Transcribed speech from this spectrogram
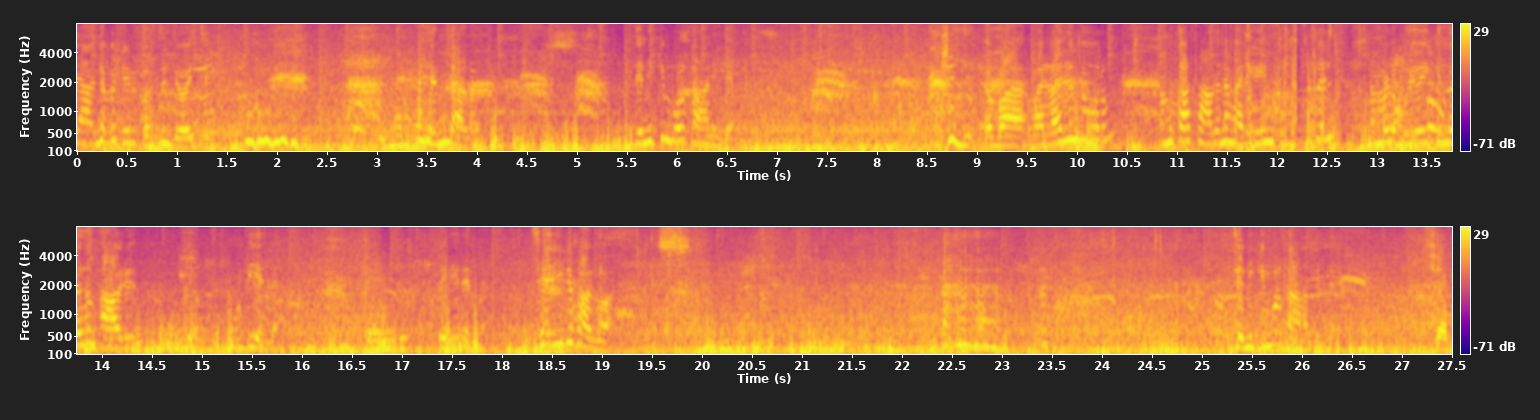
ഞാൻ അതിനെപ്പറ്റി ഒരു ക്വസ്റ്റ്യൻ ചോദിച്ചു. എന്താണ്? ജനിക്കുമ്പോൾ കാണില്ല. പക്ഷെ വളരും തോറും നമുക്ക് ആ സാധനം വരികയും കൂടുതൽ നമ്മൾ ഉപയോഗിക്കുന്നതും ആ ഒരു മുടിയല്ല. പേര് പേരല്ല. ശരീരഭാഗമാണ് ജനിക്കുമ്പോൾ കാണത്തില്ല. ശം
